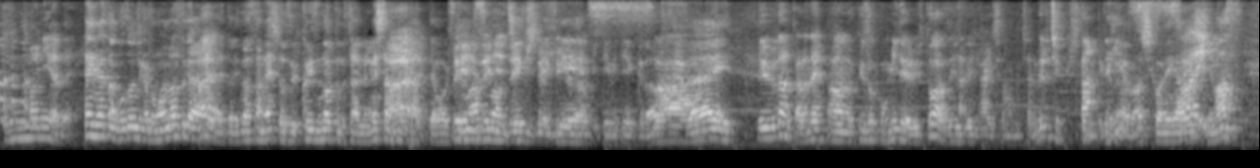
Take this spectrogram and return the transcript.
ほんまにやで。はい皆さんご存知かと思いますが、はい。えっと、伊沢さんね、小説クイズノックのチャンネルね、下の方に貼っておきますので、はいぜひぜひチェックしてみてください。見てみてください。で普段からねあのクイズッコ見てる人はぜひぜひ配信のチャンネルチェックしてみあてください。ぜひよろしくお願いします。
